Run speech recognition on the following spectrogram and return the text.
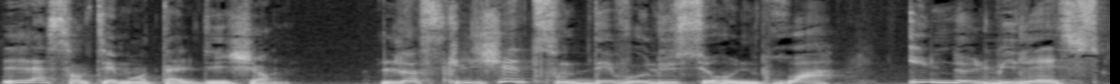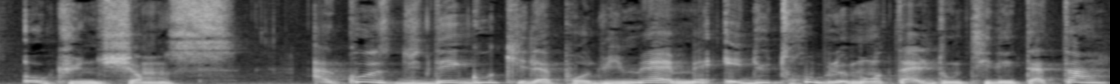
la santé mentale des gens. Lorsqu'il jette son dévolu sur une proie, il ne lui laisse aucune chance. À cause du dégoût qu'il a pour lui-même et du trouble mental dont il est atteint,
